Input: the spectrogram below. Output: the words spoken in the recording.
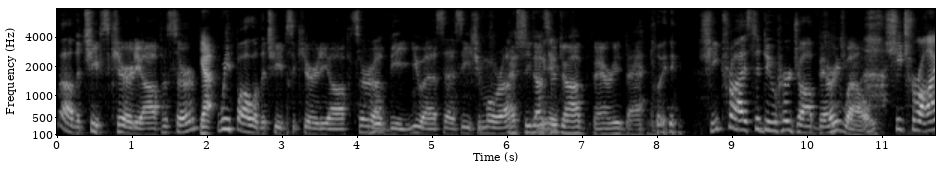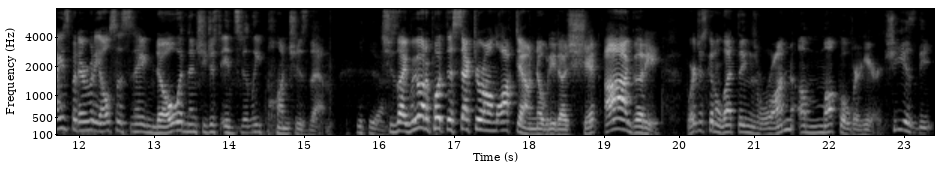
Well, the chief security officer. Yeah. We follow the chief security officer of the USS Ishimura. As she does we her do. job very badly. She tries to do her job very She well. She tries, but everybody else is saying no, and then she just instantly punches them. yeah. She's like, "We got to put this sector on lockdown." Nobody does shit. Ah, goody. We're just gonna let things run amok over here. She is the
